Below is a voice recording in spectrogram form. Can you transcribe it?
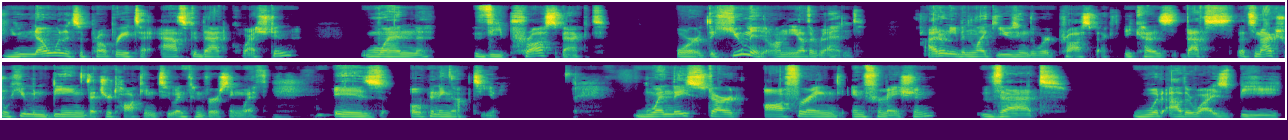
you know when it's appropriate to ask that question when the prospect or the human on the other end I don't even like using the word prospect because that's that's an actual human being that you're talking to and conversing with is opening up to you. When they start offering information that would otherwise be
